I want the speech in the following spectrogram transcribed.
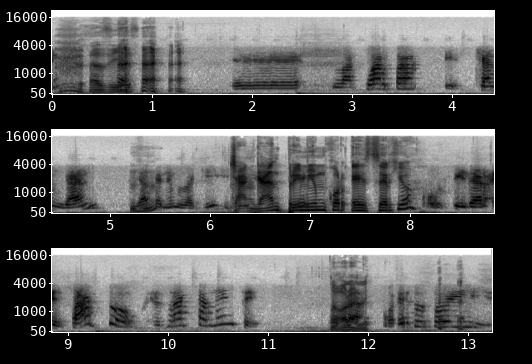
¿eh? Así es. Eh, la cuarta es Chang'an, ya tenemos aquí. Chang'an Premium, ¿es Sergio? Exacto, exactamente por eso estoy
